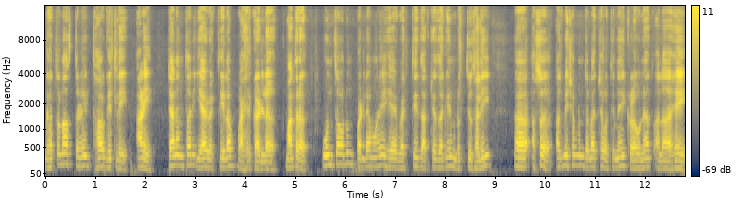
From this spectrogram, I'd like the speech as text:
घटनास्थळी धाव घेतली आणि त्यानंतर या व्यक्तीला बाहेर काढलं. मात्र उंचावरून पडल्यामुळे ह्या व्यक्ती जागच्या जागी मृत्यू झाली असं अग्निशमन दलाच्या वतीने कळवण्यात आलं आहे.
